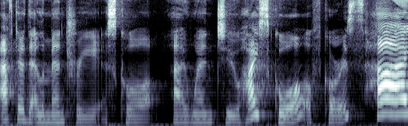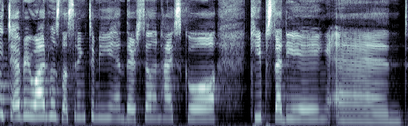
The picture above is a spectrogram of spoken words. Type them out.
after the elementary school, I went to high school, of course. Hi to everyone who's listening to me and they're still in high school. Keep studying and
